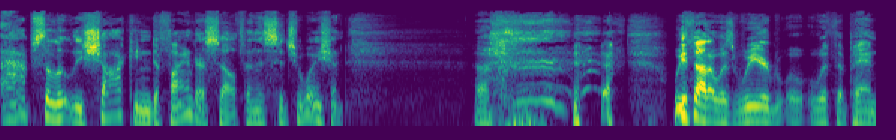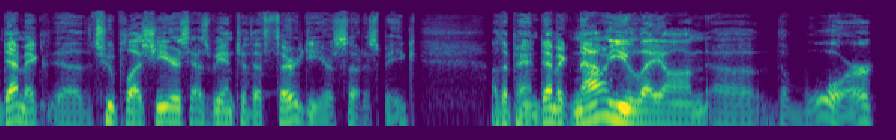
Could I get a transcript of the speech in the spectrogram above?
absolutely shocking to find ourselves in this situation. Uh, we thought it was weird with the pandemic, uh, the two plus years as we enter the third year, so to speak, of the pandemic. Now you lay on uh, the war,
